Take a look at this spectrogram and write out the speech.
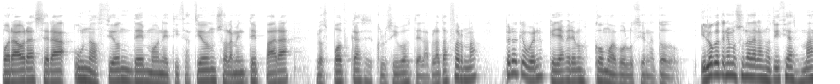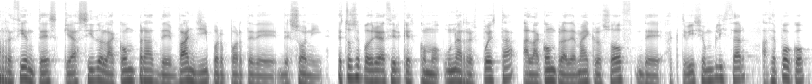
Por ahora será una opción de monetización solamente para los podcasts exclusivos de la plataforma, pero que bueno, que ya veremos cómo evoluciona todo. Y luego tenemos una de las noticias más recientes, que ha sido la compra de Bungie por parte de, de, Sony. Esto se podría decir que es como una respuesta a la compra de Microsoft de Activision Blizzard hace poco,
